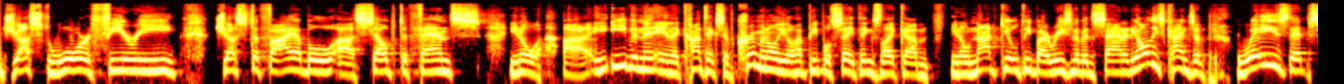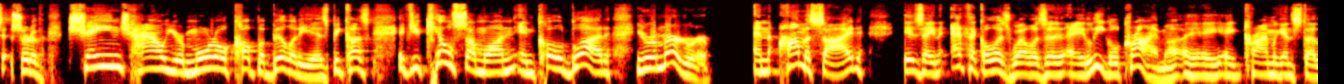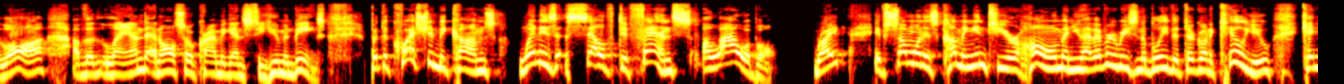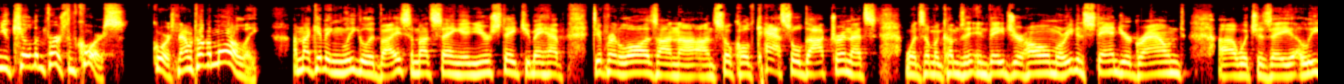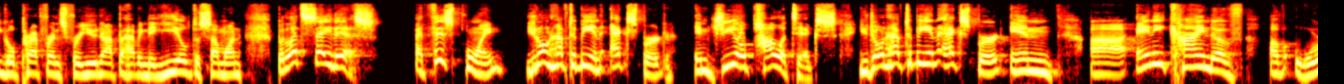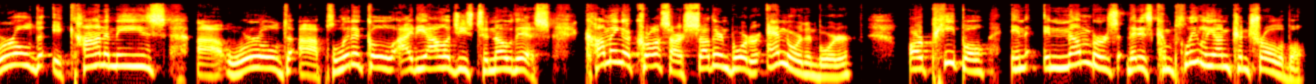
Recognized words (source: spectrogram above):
just war theory, justifiable uh, self defense. You know, uh, even in the context of criminal, you'll have people say things like, um, you know, not guilty by reason of insanity, all these kinds of ways that s- sort of change how your moral culpability is. Because if you kill someone in cold blood, you're a murderer. And homicide is an ethical as well as a, a legal crime, a, a, crime against the law of the land and also a crime against human beings. But the question becomes when is self defense allowable? Right? If someone is coming into your home and you have every reason to believe that they're going to kill you, can you kill them first? Of course course. Now we're talking morally. I'm not giving legal advice. I'm not saying in your state you may have different laws on uh, on so-called castle doctrine. That's when someone comes and invades your home, or even stand your ground, uh, which is a legal preference for you not having to yield to someone. But let's say this: at this point, you don't have to be an expert in geopolitics. You don't have to be an expert in uh, any kind of of world economies, uh, world uh, political ideologies to know this. Coming across our southern border and northern border are people in in numbers that is completely uncontrollable.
